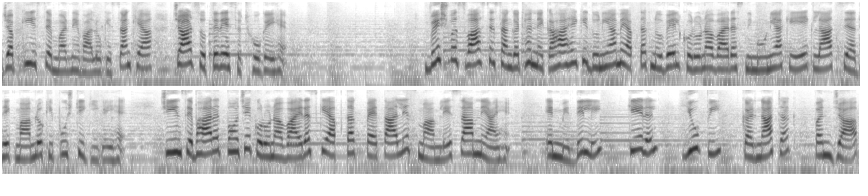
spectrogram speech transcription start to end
जबकि इससे मरने वालों की संख्या चार सौ तिरसठ हो गई है। विश्व स्वास्थ्य संगठन ने कहा है कि दुनिया में अब तक नोवेल कोरोना वायरस निमोनिया के एक लाख से अधिक मामलों की पुष्टि की गई है। चीन से भारत पहुँचे कोरोना वायरस के अब तक 45 मामले सामने आए हैं। इनमें दिल्ली, केरल, यूपी, कर्नाटक, पंजाब,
